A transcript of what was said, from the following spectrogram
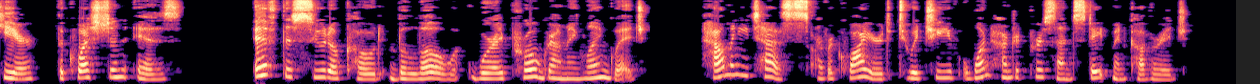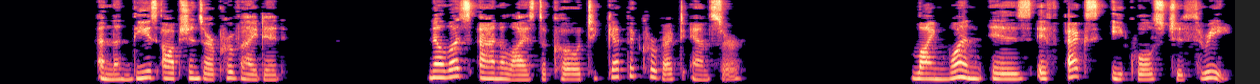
Here, the question is, if the pseudocode below were a programming language, how many tests are required to achieve 100% statement coverage? And then these options are provided. Now let's analyze the code to get the correct answer. Line 1 is if x equals to 3.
